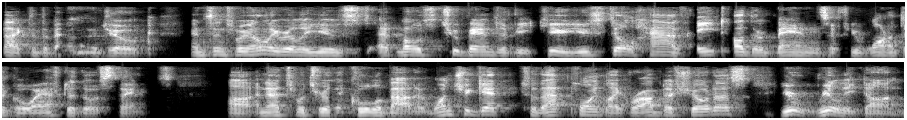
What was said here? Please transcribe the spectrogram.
Back to the banana joke. And since we only really used at most two bands of EQ, you still have eight other bands if you wanted to go after those things. Uh, and that's what's really cool about it. Once you get to that point, like Rob just showed us, you're really done.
